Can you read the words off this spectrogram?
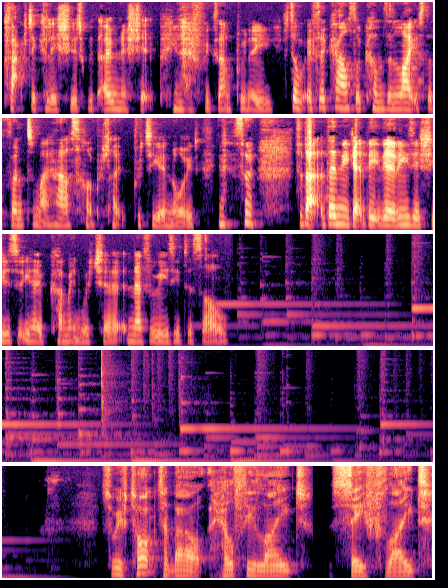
practical issues with ownership. You know, for example, you know, so if the council comes and lights the front of my house, I'll be like pretty annoyed. so, so that then you get the, you know, these issues, that you know, come in which are never easy to solve. So we've talked about healthy light, safe light,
